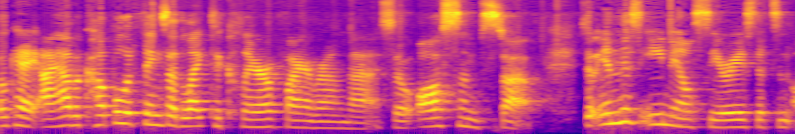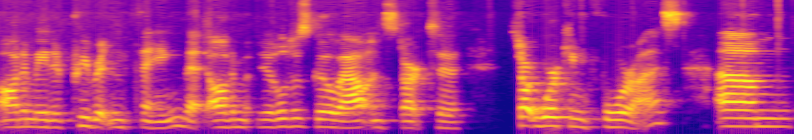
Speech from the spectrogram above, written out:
Okay, I have a couple of things I'd like to clarify around that. So awesome stuff. So in this email series, that's an automated pre-written thing that autom- it'll just go out and start to start working for us. Um,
